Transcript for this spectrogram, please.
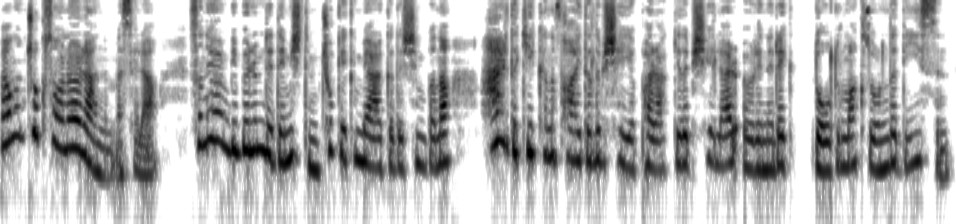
Ben bunu çok sonra öğrendim mesela. Sanıyorum bir bölümde demiştim çok yakın bir arkadaşım bana her dakikanı faydalı bir şey yaparak ya da bir şeyler öğrenerek doldurmak zorunda değilsin.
